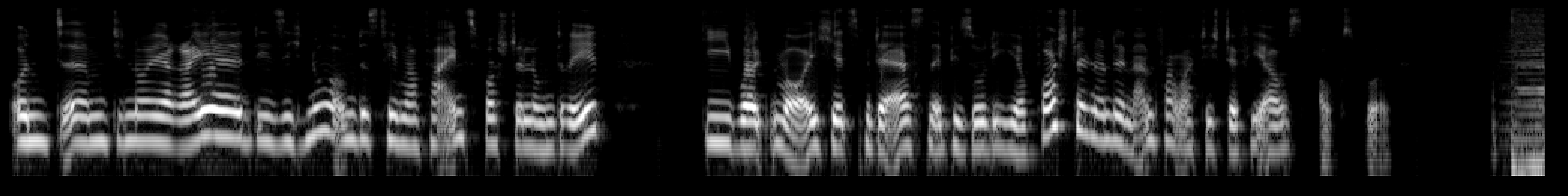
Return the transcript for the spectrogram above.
Und ähm, die neue Reihe, die sich nur um das Thema Vereinsvorstellung dreht, die wollten wir euch jetzt mit der ersten Episode hier vorstellen und den Anfang macht die Steffi aus Augsburg. Oh,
